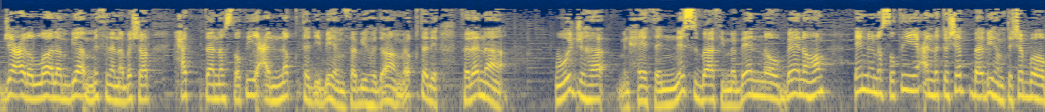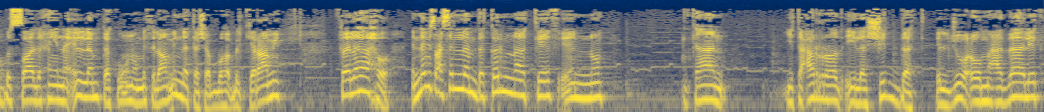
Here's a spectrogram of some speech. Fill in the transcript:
جعل الله الأنبياء مثلنا بشر حتى نستطيع أن نقتدي بهم فبهداهم اقتدي. فلنا وجهه من حيث النسبة فيما بيننا وبينهم إنه نستطيع أن نتشبه بهم. تشبهوا بالصالحين إن لم تكونوا مثلهم. إن التشبه بالكرام فلاحوا. النبي صلى الله عليه وسلم ذكرنا كيف إنه كان يتعرض إلى شدة الجوع ومع ذلك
